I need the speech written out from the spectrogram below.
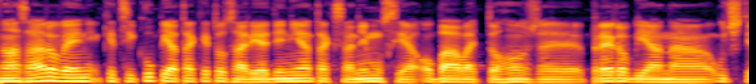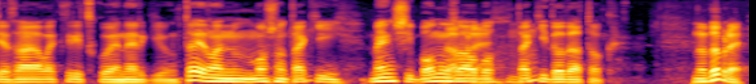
No a zároveň, keď si kúpia takéto zariadenia, tak sa nemusia obávať toho, že prerobia na účte za elektrickú energiu. To je len možno mhm. taký menší bonus Dobre. alebo mm-hmm. taký dodatok. No dobre,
